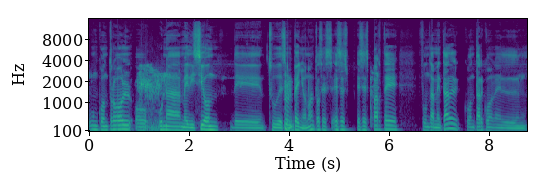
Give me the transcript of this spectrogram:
un control o una medición de su desempeño, ¿no? Entonces, esa es, ese es parte fundamental, contar con el,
